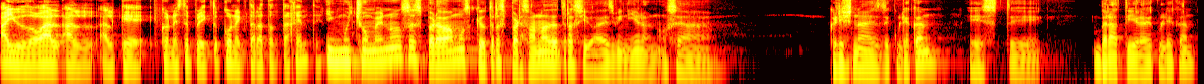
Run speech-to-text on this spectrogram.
ayudó al, al, al que con este proyecto conectara a tanta gente. Y mucho menos esperábamos que otras personas de otras ciudades vinieran. O sea, Krishna es de Culiacán, este, Brati era de Culiacán.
